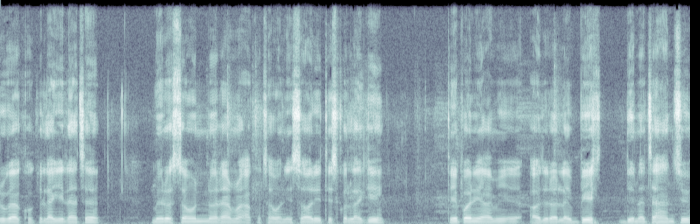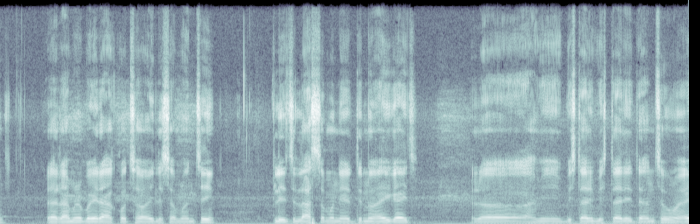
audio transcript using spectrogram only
रुगा खोकी लागिरहेछ। मेरो साउन्ड नराम्रो आएको छ भने सरी त्यसको लागि। त्यही पनि हामी हजुरहरूलाई बेस्ट दिन चाहन्छु। र राम्रो भइरहेको छ अहिलेसम्म चाहिँ। प्लिज लास्टसम्म हेरिदिनु है गाइज। र हामी बिस्तारै बिस्तारै जान्छौँ है।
